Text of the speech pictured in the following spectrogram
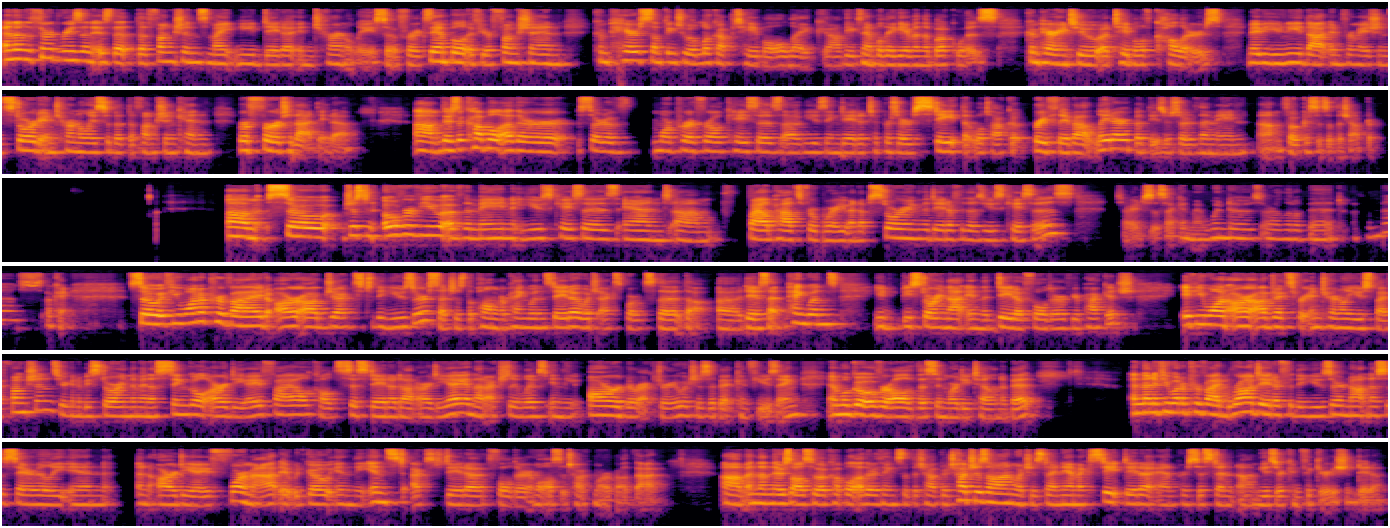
And then the third reason is that the functions might need data internally. So for example, if your function compares something to a lookup table, like uh, the example they gave in the book was comparing to a table of colors, maybe you need that information stored internally so that the function can refer to that data. Um, there's a couple other sort of more peripheral cases of using data to preserve state that we'll talk briefly about later, but these are sort of the main um, focuses of the chapter. Um, so just an overview of the main use cases and um, file paths for where you end up storing the data for those use cases. Sorry, just a second. My windows are a little bit of a mess. Okay. So if you want to provide R objects to the user, such as the Palmer Penguins data, which exports the, the uh, dataset penguins, you'd be storing that in the data folder of your package. If you want R objects for internal use by functions, you're going to be storing them in a single RDA file called sysdata.rda, and that actually lives in the R directory, which is a bit confusing. And we'll go over all of this in more detail in a bit. And then if you want to provide raw data for the user, not necessarily in an RDA format, it would go in the inst data folder, and we'll also talk more about that. Um, and then there's also a couple other things that the chapter touches on, which is dynamic state data and persistent um, user configuration data.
